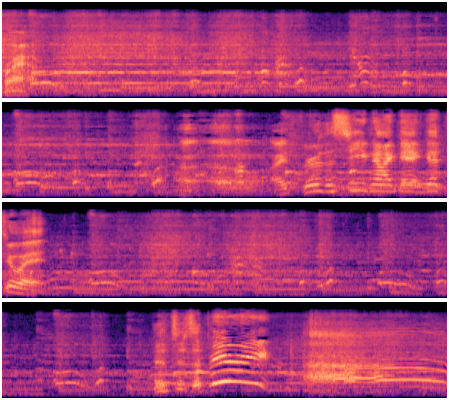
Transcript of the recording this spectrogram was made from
crap. Threw the seed, now I can't get to it. It's disappearing! Ah!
